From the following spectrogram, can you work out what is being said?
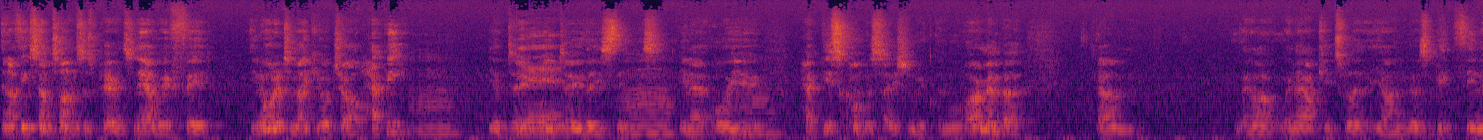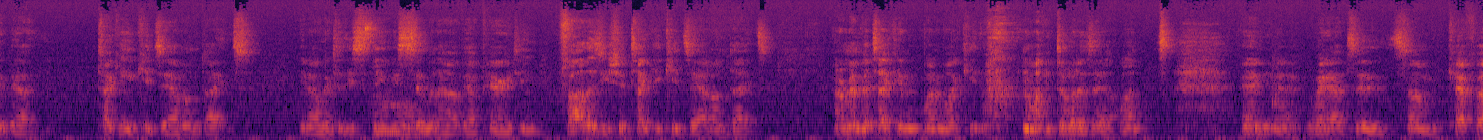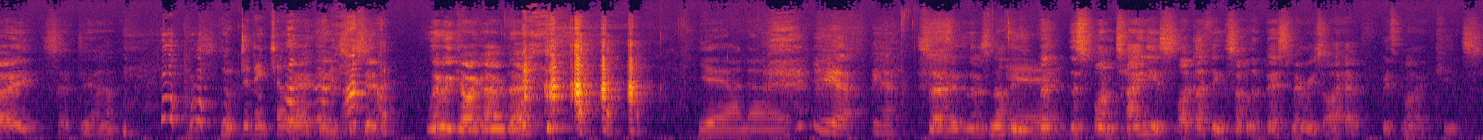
And I think sometimes as parents now we're fed, in order to make your child happy, Mm. you do, Yeah. you do these things, Mm. you know, or you Mm. Have this conversation with them. Or I remember um, when I when our kids were young, there was a big thing about taking your kids out on dates. You know, I went to this thing, this Oh. seminar about parenting. Fathers, you should take your kids out on dates. I remember taking one of my kid, one of my daughters out once, and you know, went out to some cafe, sat down, Looked at each other. and she said, "When are we going home, Dad?" Yeah, I know. Yeah, yeah. So there was nothing, Yeah. but the spontaneous, like I think some of the best memories I have with my kids,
